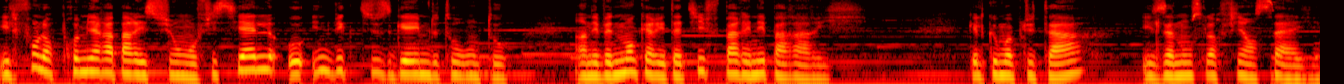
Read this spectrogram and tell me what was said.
ils font leur première apparition officielle au Invictus Game de Toronto, un événement caritatif parrainé par Harry. Quelques mois plus tard, ils annoncent leur fiançailles.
